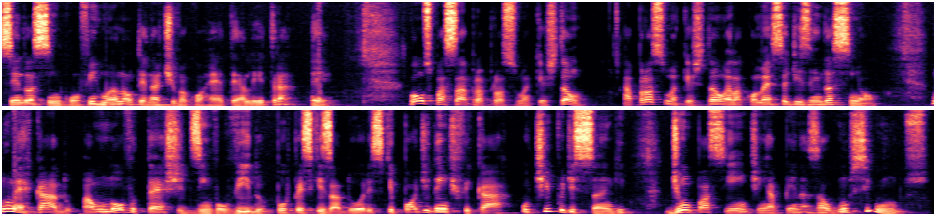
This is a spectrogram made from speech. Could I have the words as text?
Sendo assim, confirmando, a alternativa correta é a letra E. Vamos passar para a próxima questão? A próxima questão ela começa dizendo assim: ó, no mercado há um novo teste desenvolvido por pesquisadores que pode identificar o tipo de sangue de um paciente em apenas alguns segundos.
